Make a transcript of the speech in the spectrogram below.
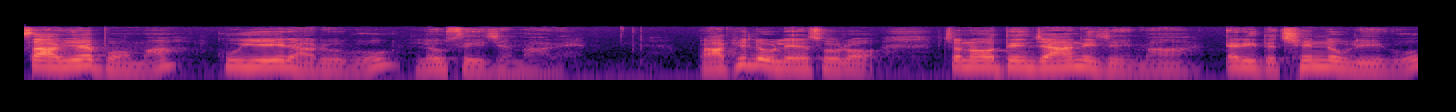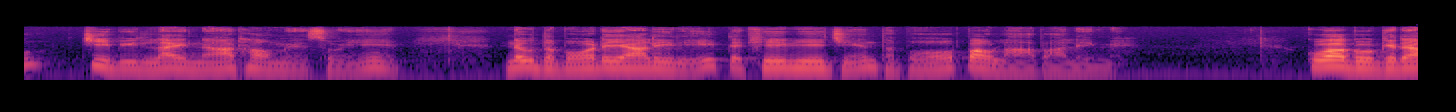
စာရွက်ပေါ်မှာ ကူရေးတာတို့ကိုလုပ်စေချင်ပါတယ်။ဘာဖြစ်လို့လဲဆိုတော့ကျွန်တော်သင်ကြားနေချိန်မှာအဲ့ဒီသချင်းနှုတ်လေးကိုကြည့်ပြီးလိုက်နားထောင်မယ်ဆိုရင်နှုတ်သဘောတရားလေးတွေတဖြည်းဖြည်းချင်းသဘောပေါက်လာပါလိမ့်မယ်။ကိုကကိုဂီတာ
